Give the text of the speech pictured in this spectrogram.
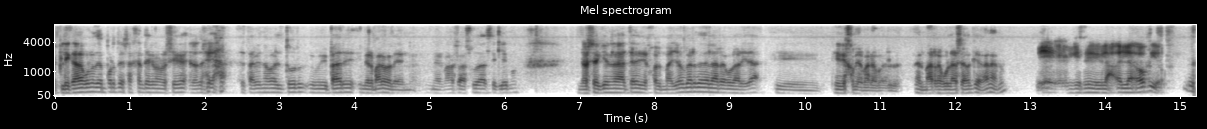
Explicar algunos deportes a gente que no lo sigue. El otro día está viendo el tour mi padre y mi hermano, mi hermano se la suda al ciclismo. No sé quién en la tele dijo el mayor verde de la regularidad. Y, y dijo mi hermano, el, el más regular será el que gana, ¿no? Eh, que es la- la- obvio.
